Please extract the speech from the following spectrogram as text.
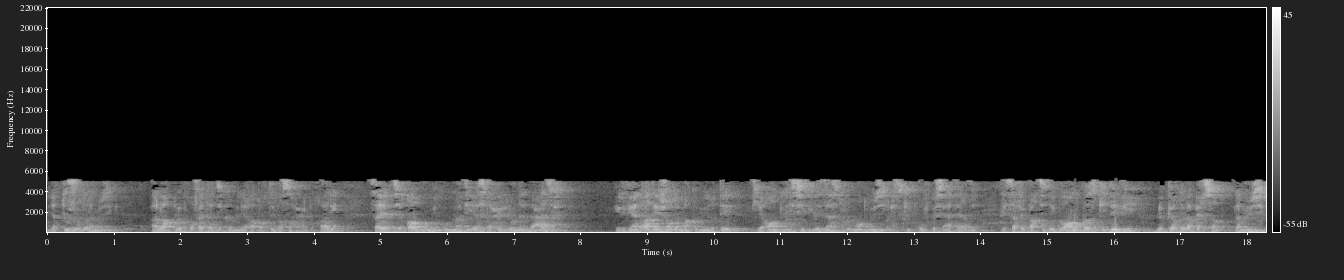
Il y a toujours de la musique. Alors que le prophète a dit, comme il est rapporté dans Sahih al-Bukhari, il viendra des gens de ma communauté qui rendent licite les instruments de musique, ce qui prouve que c'est interdit. Et ça fait partie des grandes causes qui dévient le cœur de la personne, la musique.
